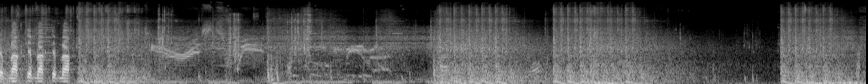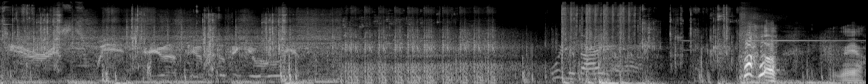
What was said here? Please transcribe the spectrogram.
จ็บหนักเจ็บหนักเจ็บหนักอุ้ยไม่ตายยังไงอะ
